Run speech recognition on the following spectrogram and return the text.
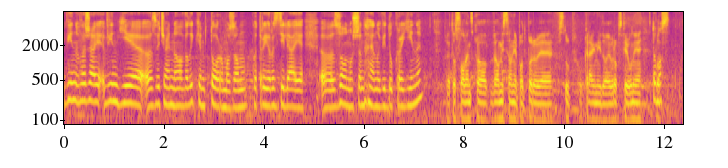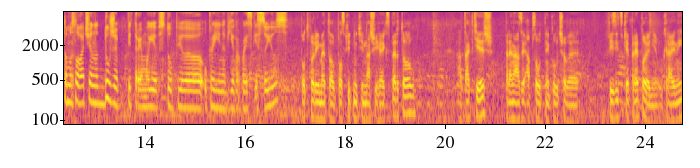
він вважає, він є е, звичайно великим тормозом, котрий розділяє е, зону Шенгену від України. preto Slovensko veľmi silne podporuje vstup Ukrajiny do Európskej únie. Тому с- тому Словаччина дуже підтримує вступ е, України в Європейський Союз. Podporíme to poskytnutím našich expertov a taktiež pre nás je absolútne kľúčové fyzické prepojenie Ukrajiny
